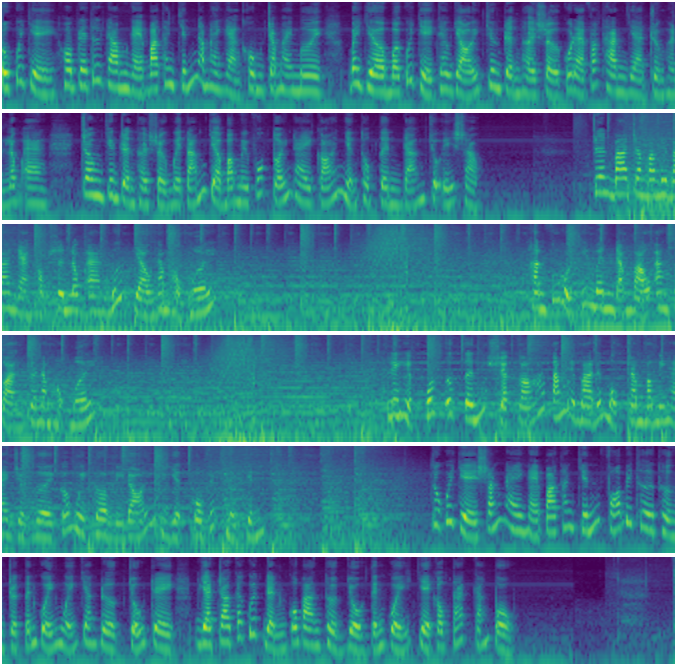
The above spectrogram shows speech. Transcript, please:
Thưa quý vị, hôm nay thứ Năm ngày 3 tháng 9 năm 2020, bây giờ mời quý vị theo dõi chương trình thời sự của Đài Phát thanh và Truyền hình Long An. Trong chương trình thời sự 18 giờ 30 phút tối nay có những thông tin đáng chú ý sau. Trên 333.000 học sinh Long An bước vào năm học mới. Thành phố Hồ Chí Minh đảm bảo an toàn cho năm học mới. Liên Hiệp Quốc ước tính sẽ có 83 đến 132 triệu người có nguy cơ bị đói vì dịch Covid-19. Thưa quý vị, sáng nay ngày 3 tháng 9, Phó Bí thư Thường trực tỉnh ủy Nguyễn Văn Được chủ trì và trao các quyết định của Ban Thường vụ tỉnh ủy về công tác cán bộ.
